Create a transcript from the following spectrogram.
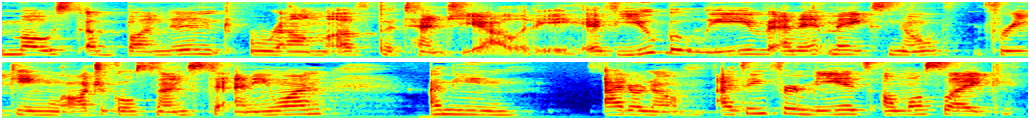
most abundant realm of potentiality. If you believe and it makes no freaking logical sense to anyone, I mean, I don't know. I think for me it's almost like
